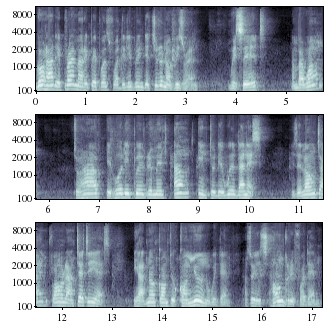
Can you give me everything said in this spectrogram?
God had a primary purpose for delivering the children of Israel, we said, number one, to have a holy pilgrimage out into the wilderness. It's a long time, 430 years. He had not come to commune with them, and so he's hungry for them.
